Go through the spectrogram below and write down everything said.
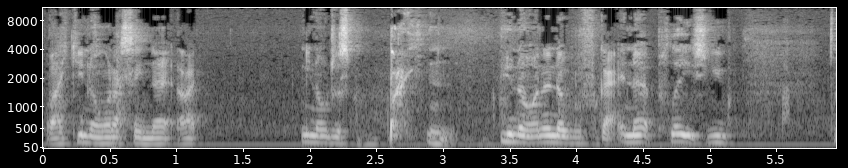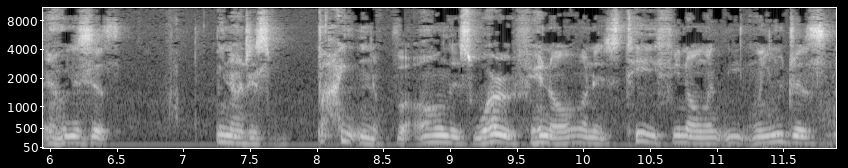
like, you know, when I say that, like, you know, just biting, you know, and I never forgot. In that place, you, and he was just, you know, just biting for all his worth, you know, on his teeth, you know, when when you just,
